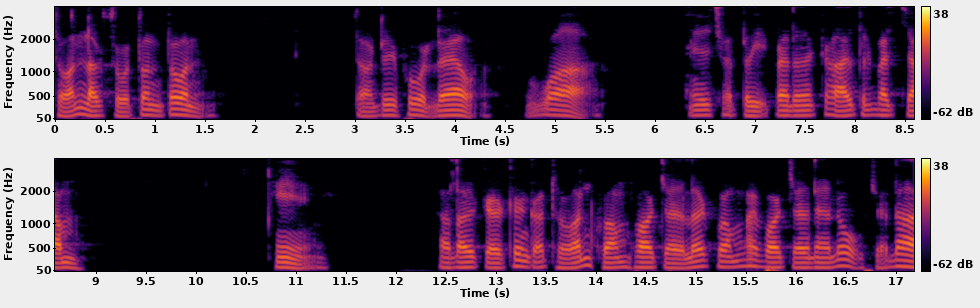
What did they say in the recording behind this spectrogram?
สอนหลักสูตรต้นๆตอนที่พูดแล้วว่า มีสติไปในกายเป็นประจำนี่อะไรเกิดขึ้นก็ถอนความพอใจและความไม่พอใจในโลกจะได้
